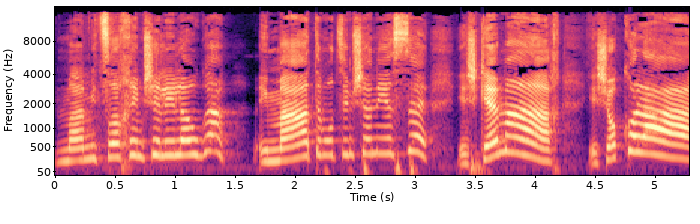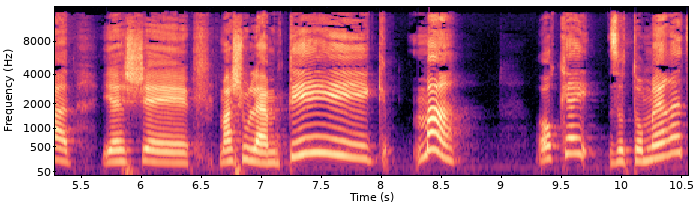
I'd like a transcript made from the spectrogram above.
מה המצרכים שלי לעוגה? עם מה אתם רוצים שאני אעשה? יש קמח, יש שוקולד, יש אה, משהו להמתיק, מה? אוקיי? זאת אומרת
